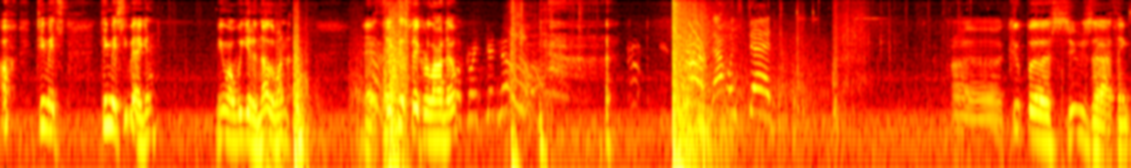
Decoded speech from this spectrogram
Oh, teammates, teammates teabagging. Meanwhile, we get another one. Yeah, take this, fake Rolando. Fucker ain't getting up. That one's dead. Uh, Koopa Souza, I think,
